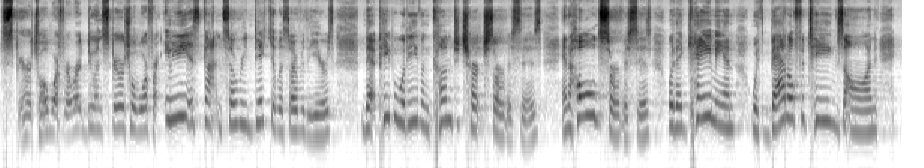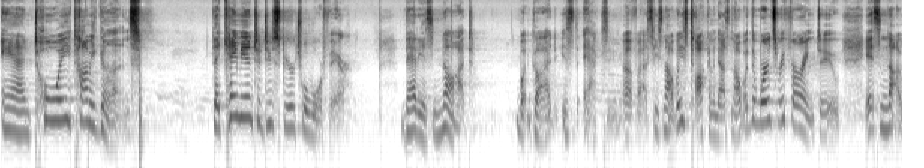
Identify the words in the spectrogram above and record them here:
spiritual warfare. We're doing spiritual warfare. I mean, it's gotten so ridiculous over the years that people would even come to church services and hold services where they came in with battle fatigues on and toy Tommy guns. They came in to do spiritual warfare. That is not what God is asking of us. He's not what he's talking about. It's not what the word's referring to. It's not,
